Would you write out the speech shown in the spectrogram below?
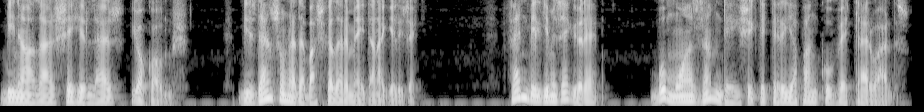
binalar, şehirler yok olmuş. Bizden sonra da başkaları meydana gelecek. Fen bilgimize göre bu muazzam değişiklikleri yapan kuvvetler vardır.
